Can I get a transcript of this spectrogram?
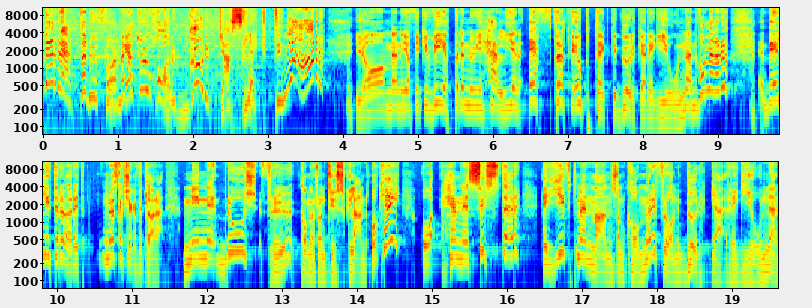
berättar du för mig att du har gurkasläktingar! Ja, men jag fick ju veta letade nu i helgen efter att vi upptäckte Gurkaregionen. Vad menar du? Det är lite rörigt, men jag ska försöka förklara. Min brors fru kommer från Tyskland, okej? Okay? Och hennes syster är gift med en man som kommer ifrån Gurkaregionen.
